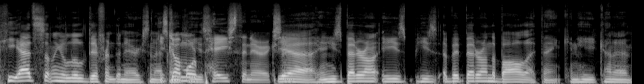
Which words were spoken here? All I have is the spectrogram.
He adds something a little different than Eriksen. I He's got more he's- pace than Eriksen. Yeah, and he's better on he's he's a bit better on the ball, I think, and he kind of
